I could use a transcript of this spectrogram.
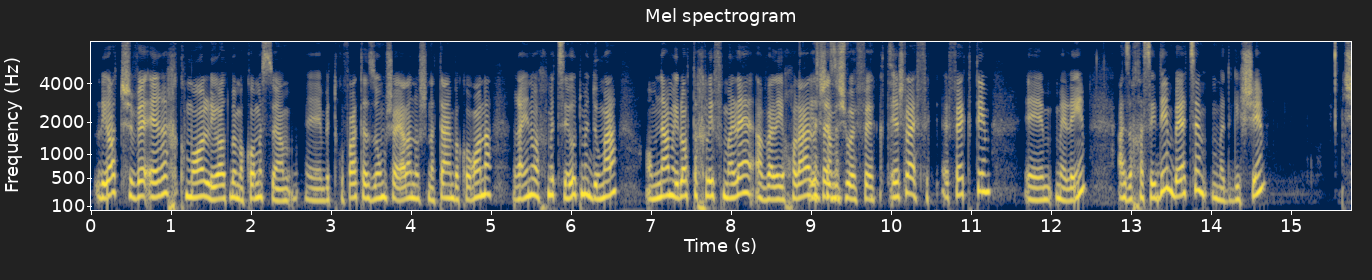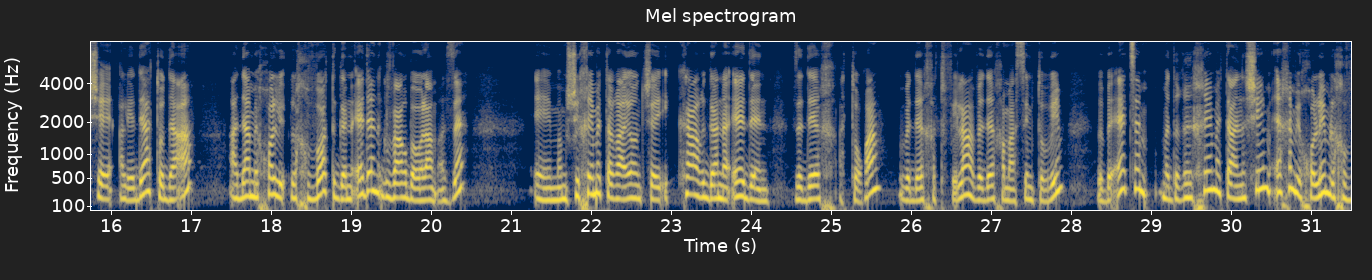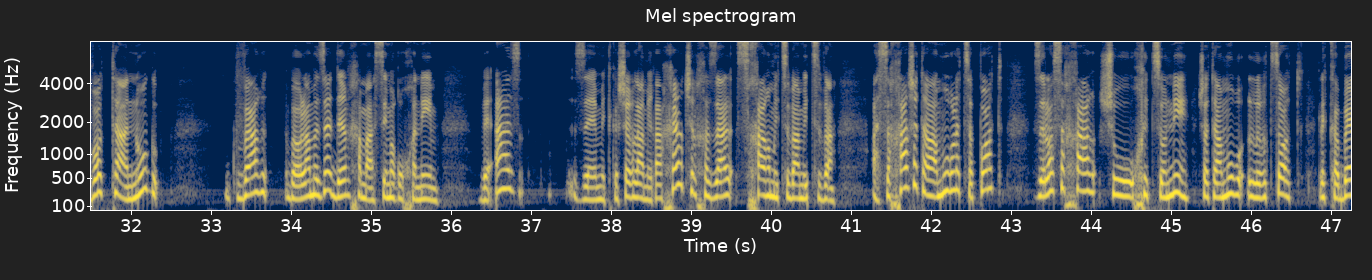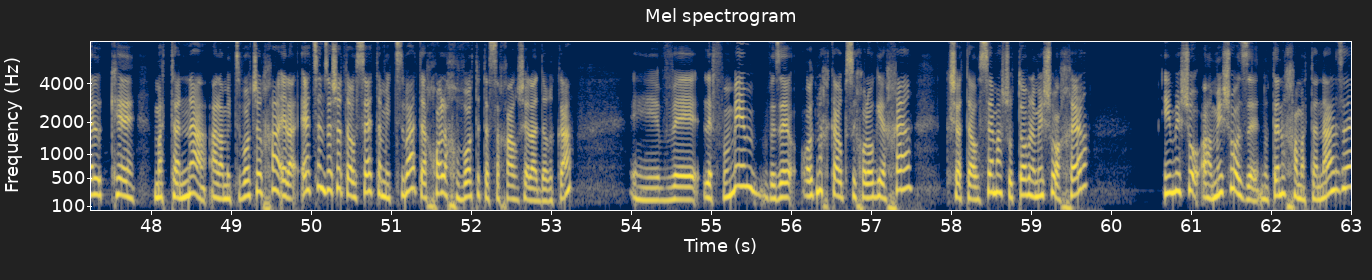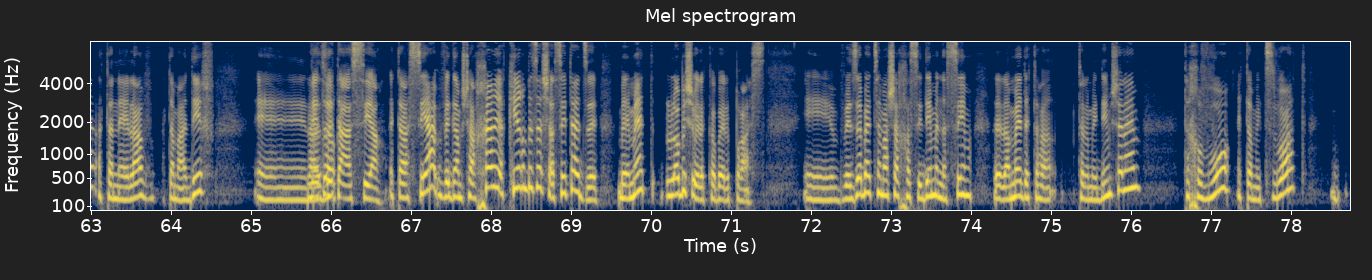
להיות שווה ערך כמו להיות במקום מסוים. אה, בתקופת הזום שהיה לנו שנתיים בקורונה, ראינו איך מציאות מדומה, אמנם היא לא תחליף מלא, אבל היא יכולה... יש לה איזשהו אפקט. יש לה אפק, אפקטים אה, מלאים. אז החסידים בעצם מדגישים שעל ידי התודעה, האדם יכול לחוות גן עדן כבר בעולם הזה. אה, ממשיכים את הרעיון שעיקר גן העדן זה דרך התורה ודרך התפילה ודרך המעשים טובים, ובעצם מדריכים את האנשים איך הם יכולים לחוות תענוג כבר בעולם הזה דרך המעשים הרוחניים. ואז זה מתקשר לאמירה אחרת של חז"ל, שכר מצווה מצווה. השכר שאתה אמור לצפות זה לא שכר שהוא חיצוני, שאתה אמור לרצות לקבל כמתנה על המצוות שלך, אלא עצם זה שאתה עושה את המצווה, אתה יכול לחוות את השכר שלה דרכה. אה, ולפעמים, וזה עוד מחקר פסיכולוגי אחר, כשאתה עושה משהו טוב למישהו אחר, אם מישהו, המישהו הזה נותן לך מתנה על זה, אתה נעלב, אתה מעדיף. אה, נטו את העשייה. את העשייה, וגם שאחר יכיר בזה שעשית את זה באמת לא בשביל לקבל פרס. אה, וזה בעצם מה שהחסידים מנסים ללמד את התלמידים שלהם, תחוו את המצוות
